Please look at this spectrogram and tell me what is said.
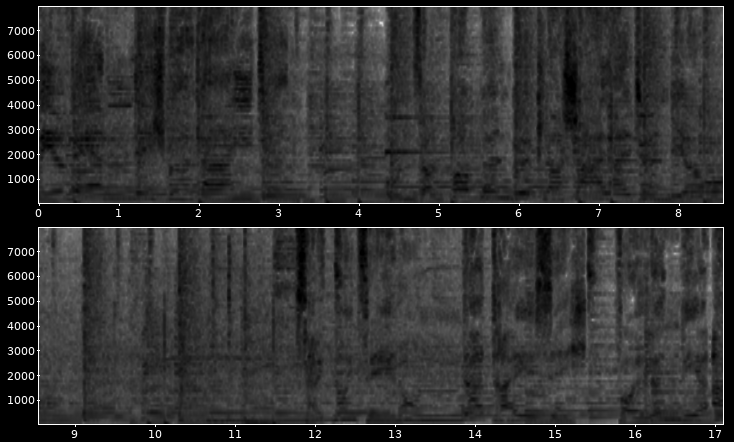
Wir werden dich begleiten. Unseren Poppenbüttler Schal halten wir hoch. Seit 1930 wollen wir alle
